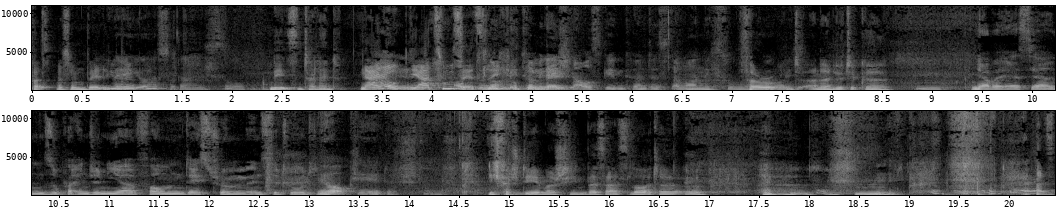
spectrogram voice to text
Was? Hast du ein Value? Value hast du da nicht so. Nee, ist ein Talent. Nein, ob, ja, Ob du noch zusätzlich. Ob du ein Determination ausgeben könntest, aber nicht so. Thorough wirklich. and analytical. Ja, aber er ist ja ein Super-Ingenieur vom Daystrom-Institut. Ja, okay, das stimmt. Ich verstehe Maschinen besser als Leute. also,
